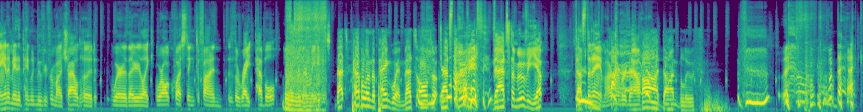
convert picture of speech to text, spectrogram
animated penguin movie from my childhood where they're like we're all questing to find the right pebble you know, for their mates. That's Pebble and the Penguin. That's also That's the movie. That's the movie. Yep, that's the name. I remember it now. ah Don Bluth. what the heck?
